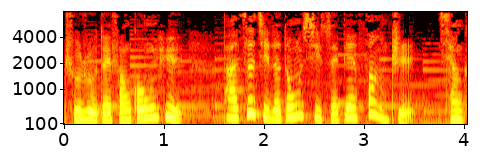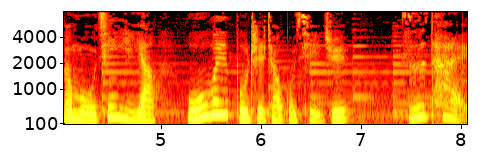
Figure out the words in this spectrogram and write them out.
出入对方公寓，把自己的东西随便放置，像个母亲一样无微不至照顾起居，姿态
